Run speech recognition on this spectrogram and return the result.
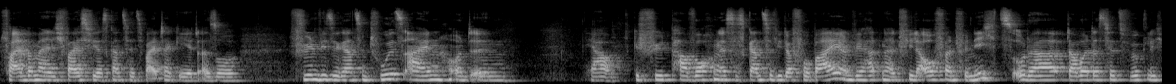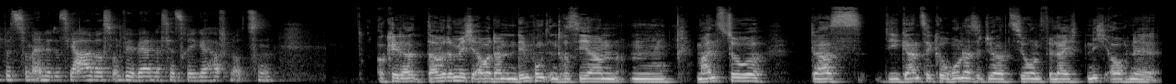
Vor allem, weil man nicht weiß, wie das Ganze jetzt weitergeht. Also führen wir diese ganzen Tools ein und in ja, gefühlt paar Wochen ist das Ganze wieder vorbei und wir hatten halt viel Aufwand für nichts oder dauert das jetzt wirklich bis zum Ende des Jahres und wir werden das jetzt regelhaft nutzen? Okay, da, da würde mich aber dann in dem Punkt interessieren, hm, meinst du, dass die ganze Corona-Situation vielleicht nicht auch eine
